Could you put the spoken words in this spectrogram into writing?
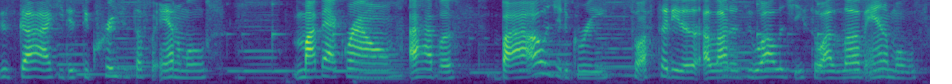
this guy, he just do crazy stuff with animals. My background, I have a biology degree, so I studied a lot of zoology, so I love animals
